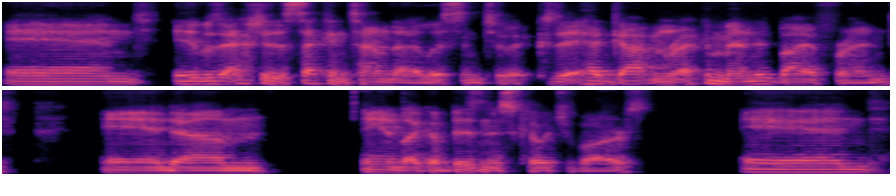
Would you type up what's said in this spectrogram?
and it was actually the second time that I listened to it because it had gotten recommended by a friend, and um, and like a business coach of ours. And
